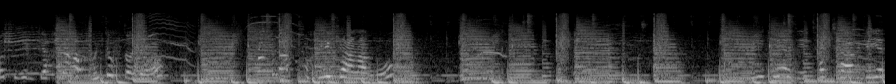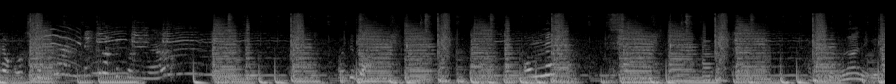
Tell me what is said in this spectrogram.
어떻게 이렇게 하나가 번쩍 떠져? 이렇게 안 하고 이렇게 해야지 차차 근데 얘는 어떻게 하나는 땡그랗게 떴냐? 어디 봐 없네? 그건 아니겠지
